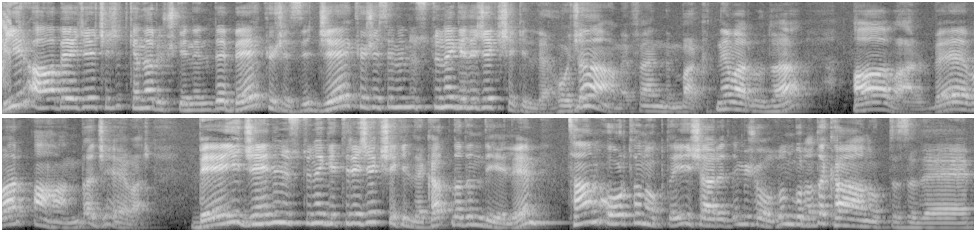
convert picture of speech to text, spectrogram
Bir ABC çeşit kenar üçgeninde B köşesi C köşesinin üstüne gelecek şekilde. Hocam efendim bak ne var burada? A var, B var, aha da C var. B'yi C'nin üstüne getirecek şekilde katladın diyelim. Tam orta noktayı işaretlemiş oldun. Buna da K noktası de.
